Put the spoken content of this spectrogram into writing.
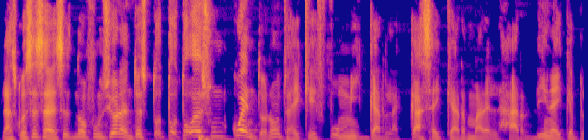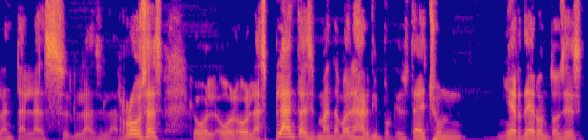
las cosas a veces no funcionan. Entonces, todo, es un cuento, ¿no? Entonces, hay que fumigar la casa, hay que armar el jardín, hay que plantar las, las, rosas o, las plantas. Mandamos al jardín porque eso está hecho un mierdero. Entonces,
